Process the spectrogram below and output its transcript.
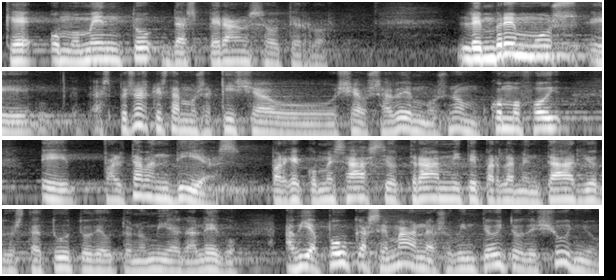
que é o momento da esperanza ao terror. Lembremos, eh, as persoas que estamos aquí xa o, xa o sabemos, non? como foi eh, faltaban días para que comezase o trámite parlamentario do Estatuto de Autonomía Galego. Había poucas semanas, o 28 de xuño,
